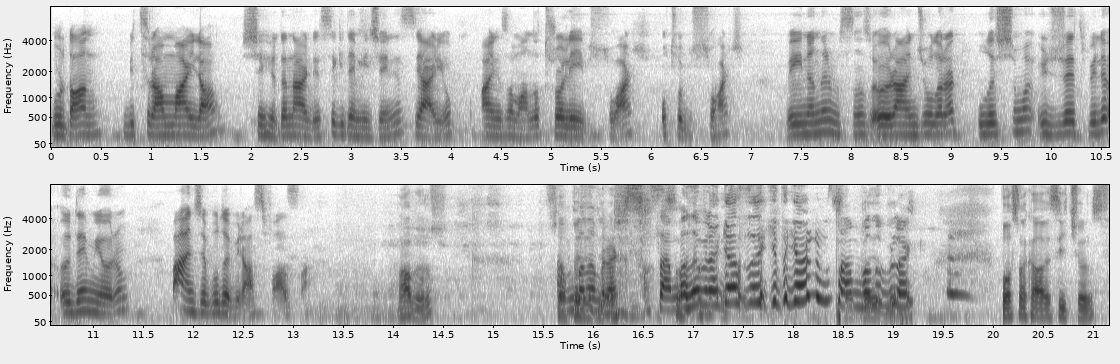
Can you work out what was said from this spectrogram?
Buradan bir tramvayla şehirde neredeyse gidemeyeceğiniz yer yok. Aynı zamanda troleybüs var, otobüs var. Ve inanır mısınız öğrenci olarak ulaşıma ücret bile ödemiyorum. Bence bu da biraz fazla. Ne yapıyoruz? Sen bana bırak. Sen bana bırak. Yaz hareketi gördün mü? Sen Sohbet bana ediyoruz. bırak. Bosna kahvesi içiyoruz.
